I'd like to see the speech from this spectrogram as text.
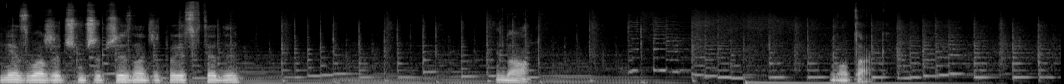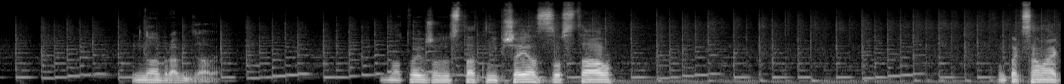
niezła rzecz, muszę przyznać, że to jest wtedy no no tak dobra widzowie no to już ostatni przejazd został No tak samo jak.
